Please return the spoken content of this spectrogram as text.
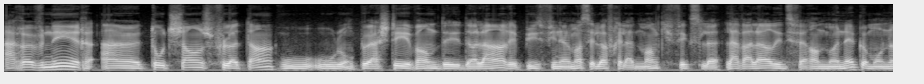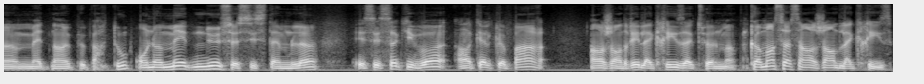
à revenir à un taux de change flottant où, où on peut acheter et vendre des dollars et puis finalement c'est l'offre et la demande qui fixe la valeur des différentes monnaies comme on a maintenant un peu partout. On a maintenu ce système-là et c'est ça qui va en quelque part engendrer la crise actuellement. Comment ça s'engendre la crise?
